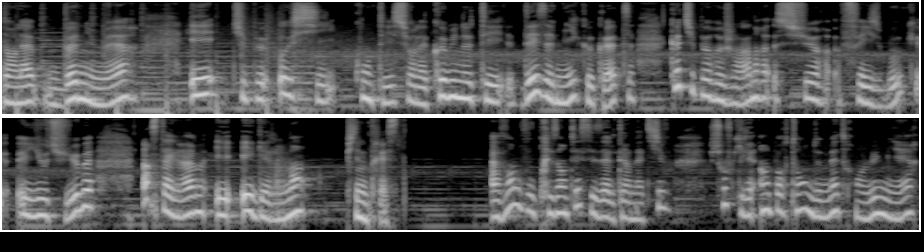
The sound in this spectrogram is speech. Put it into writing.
dans la bonne humeur et tu peux aussi compter sur la communauté des amis cocottes que tu peux rejoindre sur Facebook, YouTube, Instagram et également Pinterest. Avant de vous présenter ces alternatives, je trouve qu'il est important de mettre en lumière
